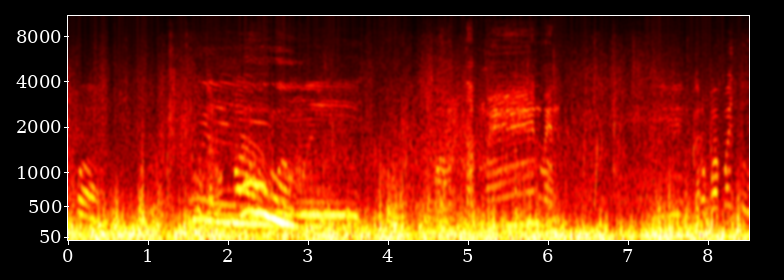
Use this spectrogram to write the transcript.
Apa? Mantap men, men. Garupa apa itu?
